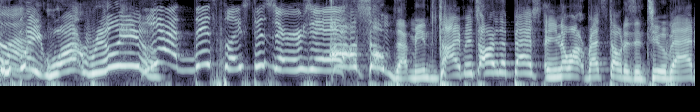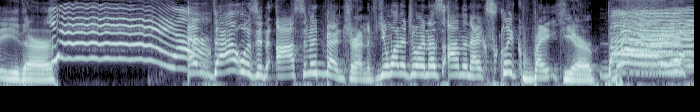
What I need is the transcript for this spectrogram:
10. Me too. Wait, what? Really? Yeah, this place deserves it. Boom, that means diamonds are the best. And you know what? Redstone isn't too bad either. Yeah! And that was an awesome adventure. And if you want to join us on the next, click right here. Bye!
